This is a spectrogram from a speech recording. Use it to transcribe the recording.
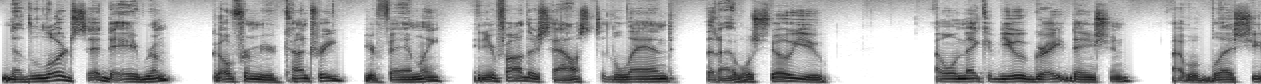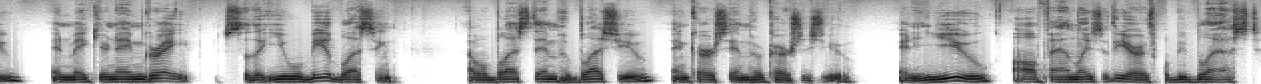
Now the Lord said to Abram, Go from your country, your family, and your father's house to the land that I will show you. I will make of you a great nation. I will bless you and make your name great, so that you will be a blessing. I will bless them who bless you and curse him who curses you. And in you, all families of the earth will be blessed.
